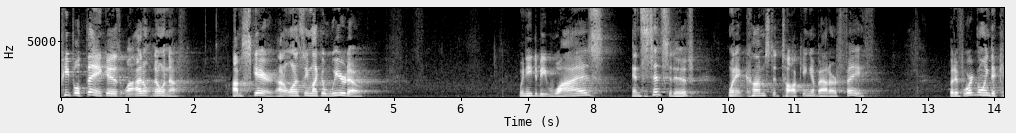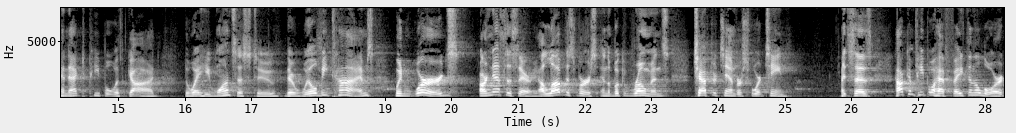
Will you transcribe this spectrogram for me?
people think is, well, I don't know enough. I'm scared. I don't want to seem like a weirdo. We need to be wise and sensitive when it comes to talking about our faith. But if we're going to connect people with God the way He wants us to, there will be times when words are necessary. I love this verse in the book of Romans, chapter 10, verse 14. It says, How can people have faith in the Lord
